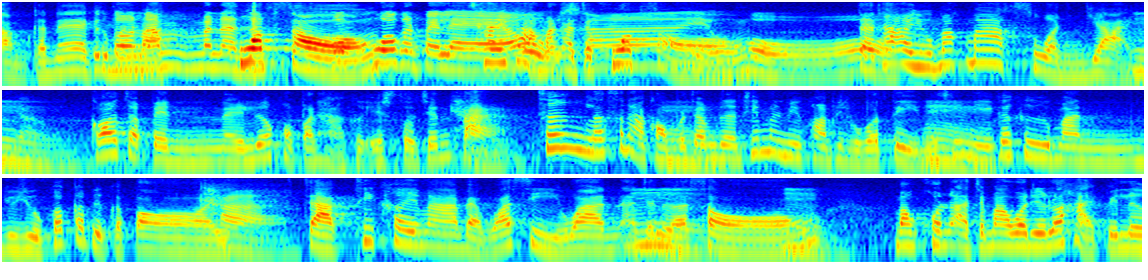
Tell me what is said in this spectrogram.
ต่ำกันแน่คือตอนนั้นมันอาจจะควบสองควบกันไปแล้วใช่ค่ะมันอาจจะควบสองใช่โอ้โห แต่ถ้าอายุมากๆ ส่วนใหญ่อะอืมก็จะเป็นในเรื่องของปัญหาคือเอสโตรเจนค่ะต่ำซึ่งลักษณะของอืมประจำเดือนที่มันมีความผิดปกติในอืมที่นี้ก็คือมันอยู่ๆก็กระปิบกระปอย ค่ะจากที่เคยมาแบบว่า 4 วันอาจจะเหลือ อืม 2 บางคนอาจจะมาวันเดียวแล้วหายไปเล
